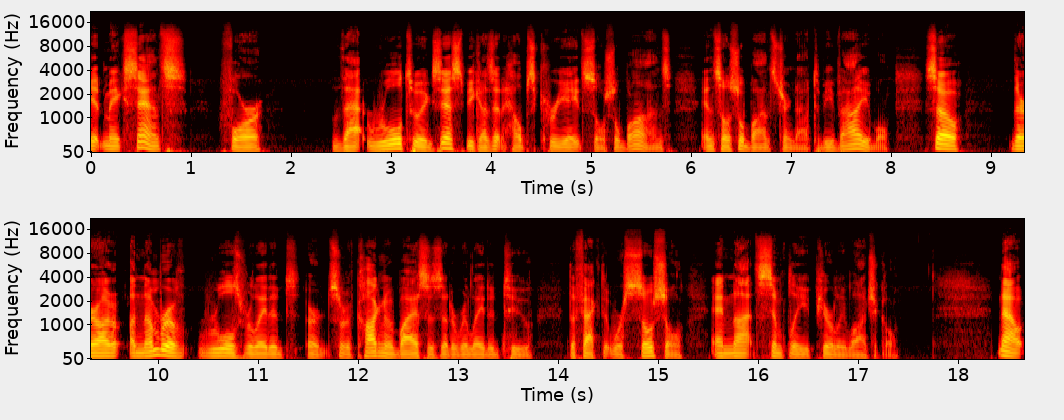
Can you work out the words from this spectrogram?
it makes sense for that rule to exist because it helps create social bonds, and social bonds turned out to be valuable. So there are a number of rules related, or sort of cognitive biases that are related to the fact that we're social and not simply purely logical. Now,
